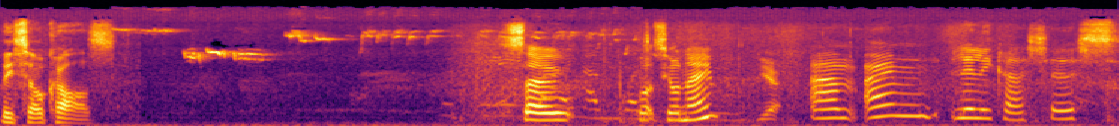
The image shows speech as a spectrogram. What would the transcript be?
They sell cars. So, what's your name? Um, I'm Lily Curtis,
